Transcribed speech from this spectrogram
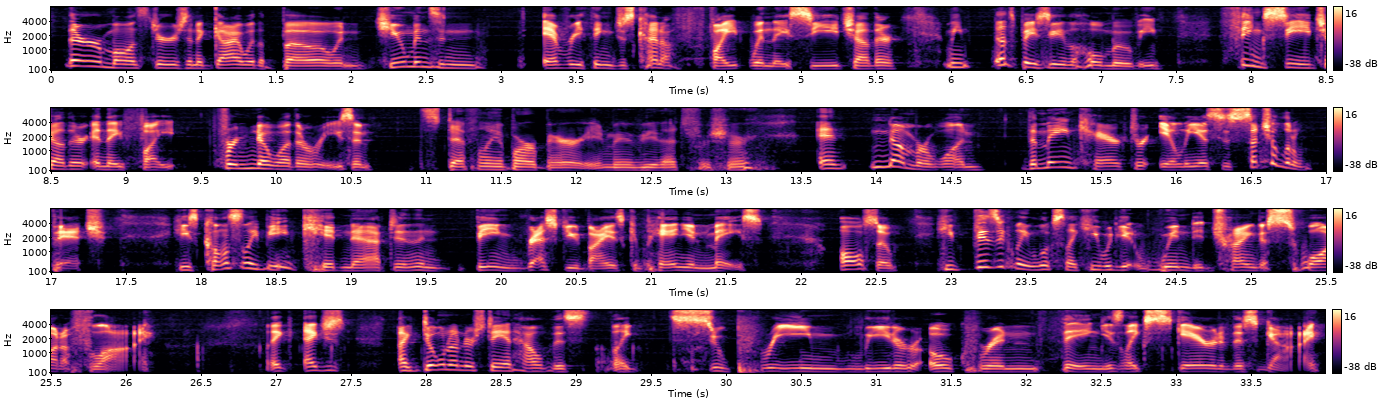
There are monsters and a guy with a bow, and humans and everything just kind of fight when they see each other. I mean, that's basically the whole movie. Things see each other and they fight for no other reason. It's definitely a barbarian movie, that's for sure. And number one, the main character, Ilias, is such a little bitch. He's constantly being kidnapped and then being rescued by his companion Mace. Also, he physically looks like he would get winded trying to swat a fly. Like, I just, I don't understand how this, like, supreme leader Ocron thing is, like, scared of this guy.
